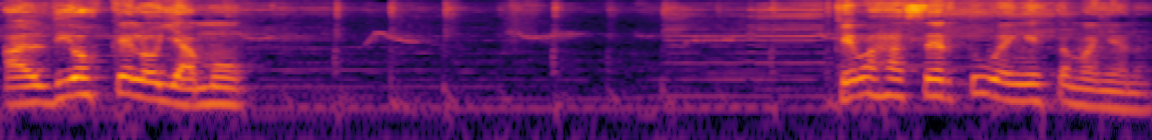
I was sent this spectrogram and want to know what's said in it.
al Dios que lo llamó. ¿Qué vas a hacer tú en esta mañana?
